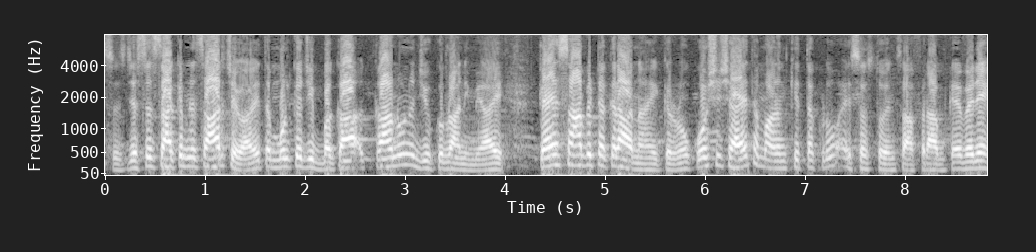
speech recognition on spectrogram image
जस्टिस जस्टिस साकिब निसार चयो तो आहे मुल्क की बका कानून की हुकुमरानी में आहे कंहिं सां टकराव ना करो कोशिश है त तो माण्हुनि खे तकिड़ो ऐं इंसाफ़ फराम कयो वञे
